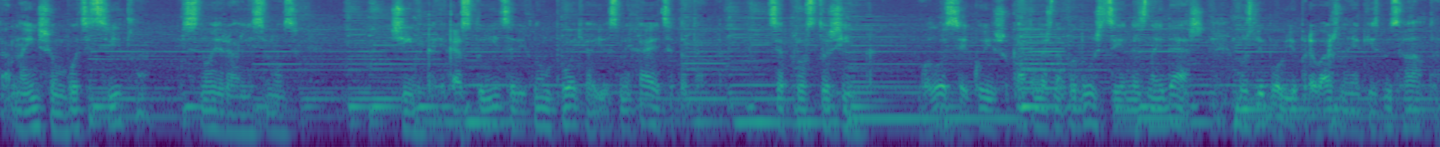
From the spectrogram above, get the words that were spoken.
Там на іншому боці світла існує реальність музики. Жінка, яка стоїть за вікном потяга і усміхається до тебе. Це просто жінка. Волосся, якої шукатимеш на подушці і не знайдеш, бо з любов'ю переважно якийсь бюстгальтер.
